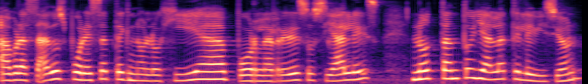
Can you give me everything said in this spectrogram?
abrazados por esa tecnología, por las redes sociales, no tanto ya la televisión.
